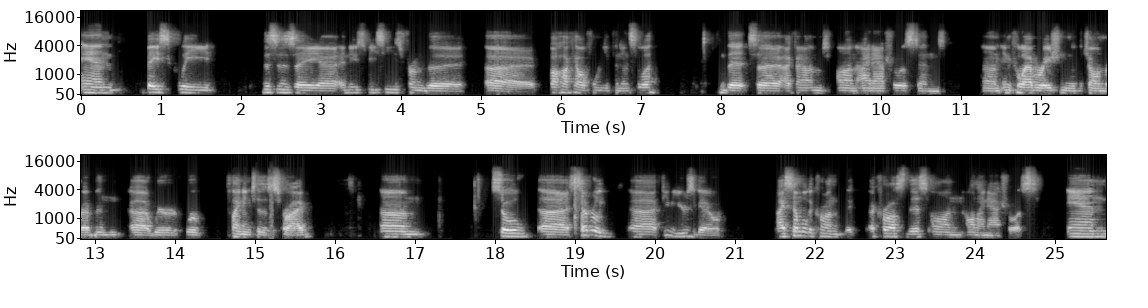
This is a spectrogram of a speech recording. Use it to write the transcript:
and basically, this is a, uh, a new species from the uh, Baja California Peninsula that uh, I found on iNaturalist and um, in collaboration with Jon Rebman, uh, we're, we're planning to describe. Um, so uh, several, a few years ago, I stumbled across, across this on, on iNaturalist. And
